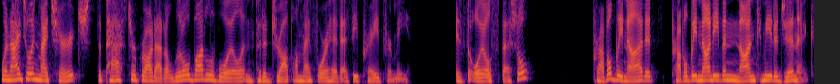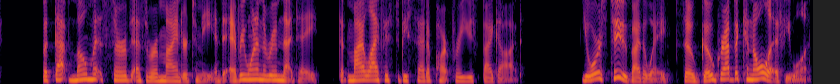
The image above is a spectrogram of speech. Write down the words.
When I joined my church, the pastor brought out a little bottle of oil and put a drop on my forehead as he prayed for me. Is the oil special? Probably not. It's probably not even non comedogenic. But that moment served as a reminder to me and to everyone in the room that day that my life is to be set apart for use by God. Yours too, by the way, so go grab the canola if you want.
